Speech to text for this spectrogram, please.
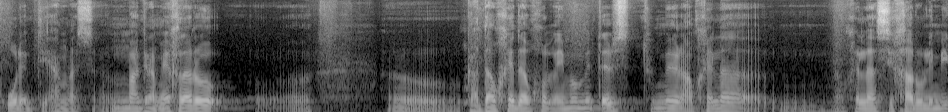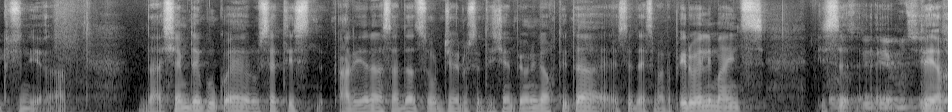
უყურებდი ამას, მაგრამ ეხლა რომ გადავხედავ ხოლმე იმ მომენტებს, თუ მე რამხელა რამხელა სიხარული მიგზნია რა. და შემდეგ უკვე რუსეთის კარიერა, სადაც ორჯერ რუსეთის ჩემპიონი გავხდი და ესე და ეს, მაგრამ პირველი მაინც ის დიახ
